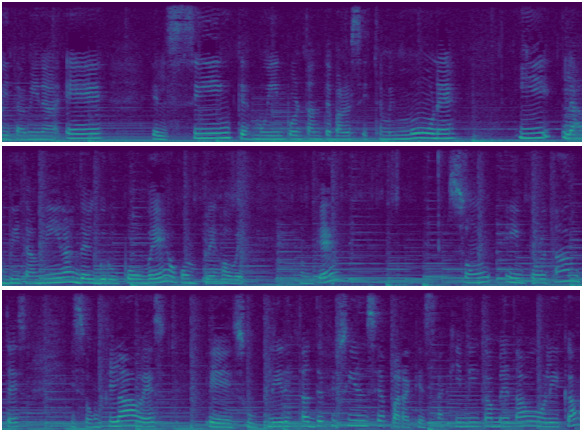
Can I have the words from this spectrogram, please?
vitamina E, el zinc, que es muy importante para el sistema inmune, y las vitaminas del grupo B o complejo B. Son importantes y son claves eh, suplir estas deficiencias para que esa química metabólica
